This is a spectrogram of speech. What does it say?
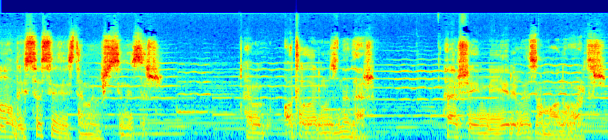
Olmadıysa siz istememişsinizdir. Hem atalarımız ne der? Her şeyin bir yeri ve zamanı vardır.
